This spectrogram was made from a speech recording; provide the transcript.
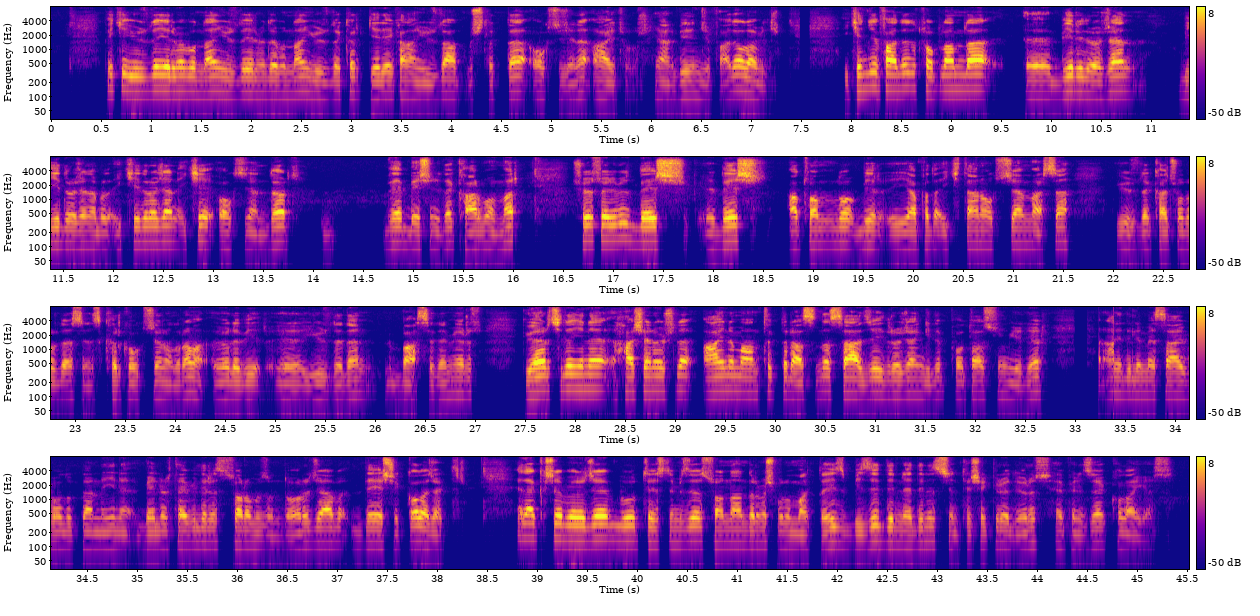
Peki %20 bundan, %20 de bundan, %40 geriye kalan %60'lık da oksijene ait olur. Yani birinci ifade olabilir. İkinci ifadede toplamda e, 1 hidrojen, 1 hidrojene burada 2 hidrojen, 2 oksijen 4 ve 5. de karbon var. Şöyle söyleyebiliriz 5, 5 atomlu bir yapıda 2 tane oksijen varsa yüzde kaç olur derseniz 40 oksijen olur ama öyle bir e, yüzdeden bahsedemiyoruz. Güverçile yine HNO3 ile aynı mantıktır aslında. Sadece hidrojen gidip potasyum geliyor. Aynı dilime sahip olduklarını yine belirtebiliriz. Sorumuzun doğru cevabı D şıkkı olacaktır. Evet arkadaşlar böylece bu testimizi sonlandırmış bulunmaktayız. Bizi dinlediğiniz için teşekkür ediyoruz. Hepinize kolay gelsin.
